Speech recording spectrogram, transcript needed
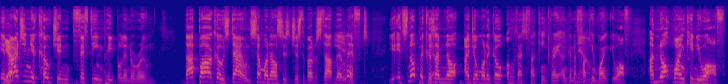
Imagine you're coaching 15 people in a room. That bar goes down, someone else is just about to start their lift. It's not because I'm not, I don't want to go, oh, that's fucking great, I'm going to No. fucking wank you off. I'm not wanking you off,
